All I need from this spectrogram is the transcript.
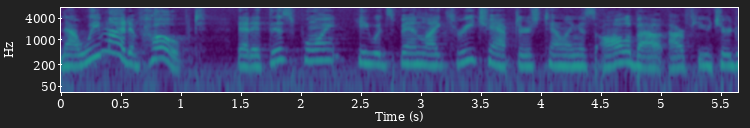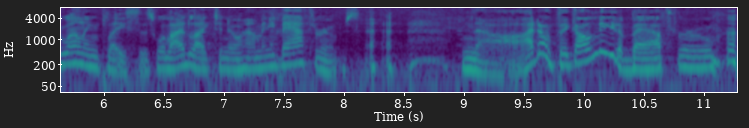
Now, we might have hoped that at this point he would spend like three chapters telling us all about our future dwelling places. Well, I'd like to know how many bathrooms. no, I don't think I'll need a bathroom.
